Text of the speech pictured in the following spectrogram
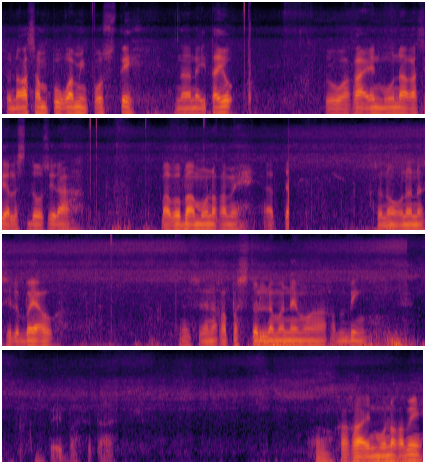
So nakasampu kaming poste na naitayo. So kakain muna kasi alas 12 na. Bababa muna kami. At so nauna na sila bayaw. So nakapastol naman na yung mga kambing. Ito iba sa taas. Oh, kakain muna kami.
